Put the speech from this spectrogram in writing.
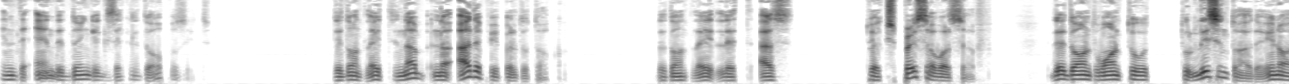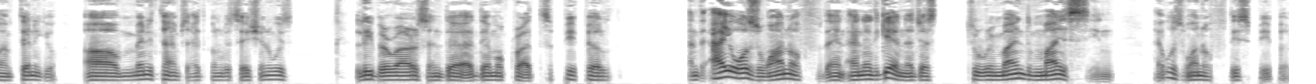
in the end, they're doing exactly the opposite. They don't let no, no other people to talk. They don't let, let us to express ourselves. They don't want to to listen to other. You know, I'm telling you, uh, many times I had conversation with liberals and uh, Democrats people, and I was one of them. And again, just to remind my sin, I was one of these people.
